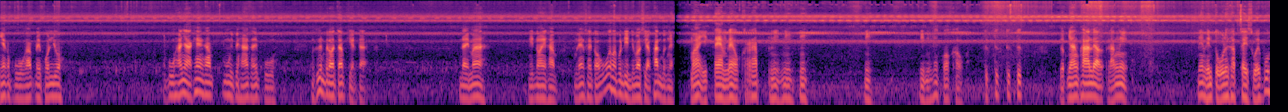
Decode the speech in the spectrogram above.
เนี่ยกระปูครับได้ผลอยู่กระปูหายากแห้งครับมุยไปหาสายปูมันขึ้นไปรอจับเกียดกะได้มานิดหน่อยครับแรงใส่ต่อโอ้ยพอปุ่นดินจนมาเสียกพันเบิ่งเนี่ยมาอีกแต้มแล้วครับ นี่นี่นี่นี่นี่นี่ให้กอเขาตึกตึกตึกตึกเกือบยางพานแล้วหลังนี่แน่เห็นตูเลยครับ ใส่สวยพูด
